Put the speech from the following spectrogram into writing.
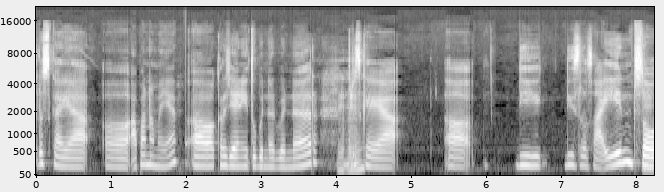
terus kayak uh, apa namanya uh, kerjaan itu benar-benar mm -hmm. terus kayak uh, di diselesain so mm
